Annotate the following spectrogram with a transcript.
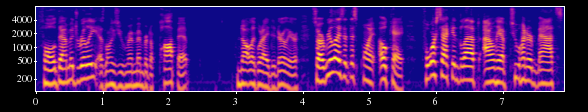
fall damage really, as long as you remember to pop it. Not like what I did earlier. So I realized at this point, okay, four seconds left. I only have 200 mats.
